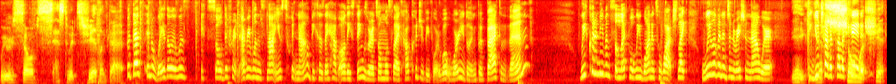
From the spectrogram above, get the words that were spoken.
we were so obsessed with shit like that. But that's in a way though it was it's so different. Everyone's not used to it now because they have all these things where it's almost like how could you be bored? What were you doing? But back then we couldn't even select what we wanted to watch. Like we live in a generation now where Yeah, you, can You try to tell a kid- much shit.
